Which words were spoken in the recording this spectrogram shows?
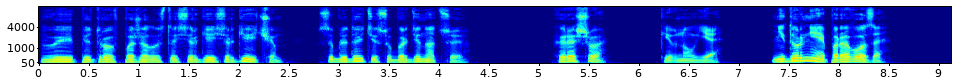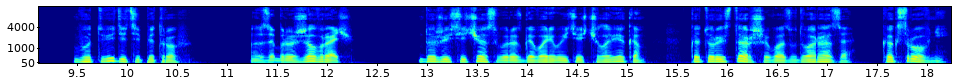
«Вы, Петров, пожалуйста, Сергей Сергеевичем, соблюдайте субординацию». «Хорошо», – кивнул я. «Не дурнее паровоза». Вот видите, Петров, забрызжал врач. Даже сейчас вы разговариваете с человеком, который старше вас в два раза, как с ровней.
